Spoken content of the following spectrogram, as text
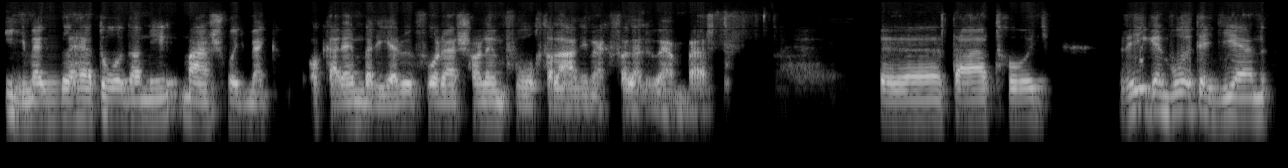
így meg lehet oldani, máshogy meg akár emberi erőforrással nem fogok találni megfelelő embert. Tehát, hogy régen volt egy ilyen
